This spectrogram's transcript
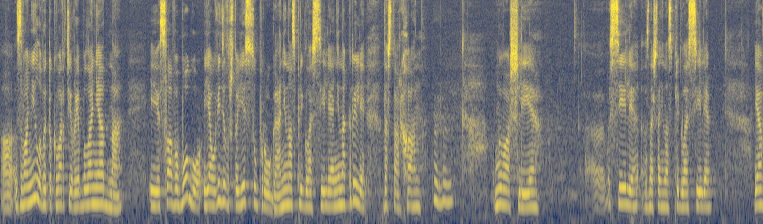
э, звонила в эту квартиру, я была не одна. И слава богу, я увидела, что есть супруга. Они нас пригласили, они накрыли Дастархан. Мы вошли, э, сели, значит, они нас пригласили. Я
